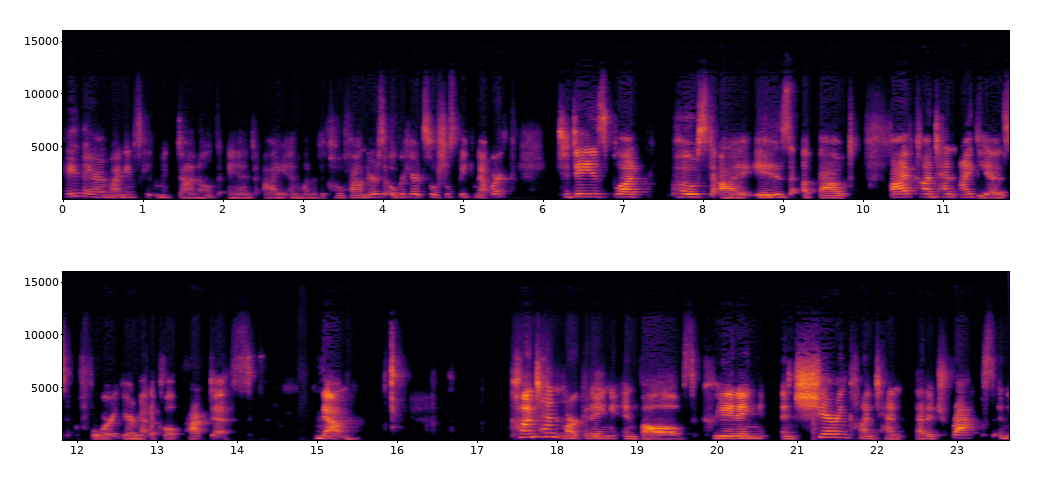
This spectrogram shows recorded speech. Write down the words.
Hey there, my name is Caitlin McDonald, and I am one of the co founders over here at Social Speak Network. Today's blog post uh, is about five content ideas for your medical practice. Now, content marketing involves creating and sharing content that attracts and,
